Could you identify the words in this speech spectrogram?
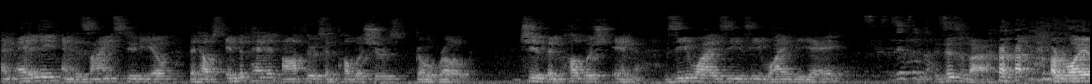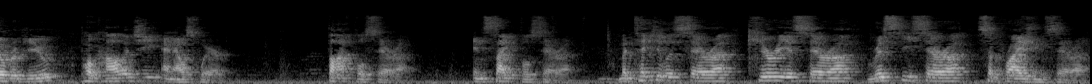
an editing and design studio that helps independent authors and publishers go rogue. She has been published in ZYZZYVA, Ziziva, Arroyo Review, Poecology, and elsewhere. Thoughtful Sarah, Insightful Sarah, Meticulous Sarah, Curious Sarah, Risky Sarah, Surprising Sarah.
